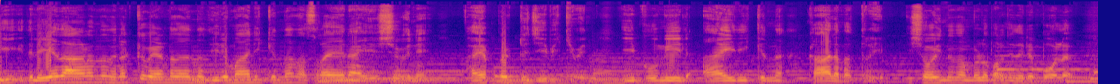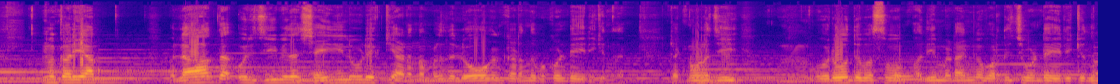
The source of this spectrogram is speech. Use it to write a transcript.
ഈ ഇതിലേതാണെന്ന് നിനക്ക് വേണ്ടതെന്ന് തീരുമാനിക്കുന്ന നസ്രയനായ യേശുവിനെ ഭയപ്പെട്ട് ജീവിക്കുവിൻ. ഈ ഭൂമിയിൽ ആയിരിക്കുന്ന കാലമത്രയും. ഈശോ ഇന്ന് നമ്മൾ പറഞ്ഞു തരുമ്പോൾ നമുക്കറിയാം വല്ലാത്ത ഒരു ജീവിത ശൈലിയിലൂടെയൊക്കെയാണ് ഇന്ന് ലോകം കടന്നു പോയിക്കൊണ്ടേയിരിക്കുന്നത് ടെക്നോളജി ഓരോ ദിവസവും അതിമടങ്ങ് വർദ്ധിച്ചുകൊണ്ടേയിരിക്കുന്നു.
